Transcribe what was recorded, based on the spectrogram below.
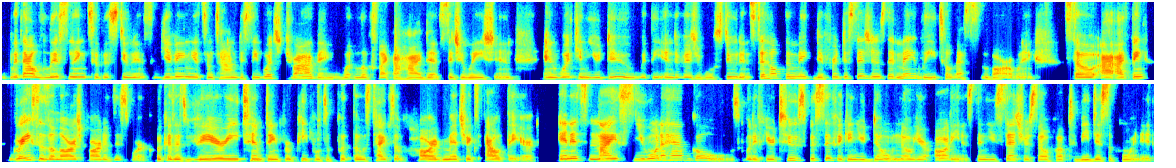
without listening to the students, giving it some time to see what's driving what looks like a high debt situation and what can you do with the individual students to help them make different decisions that may lead to less borrowing. So I, I think grace is a large part of this work because it's very tempting for people to put those types of hard metrics out there. And it's nice, you want to have goals, but if you're too specific and you don't know your audience, then you set yourself up to be disappointed.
